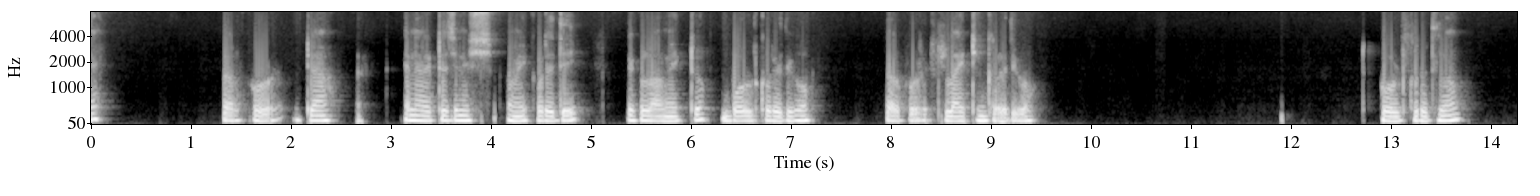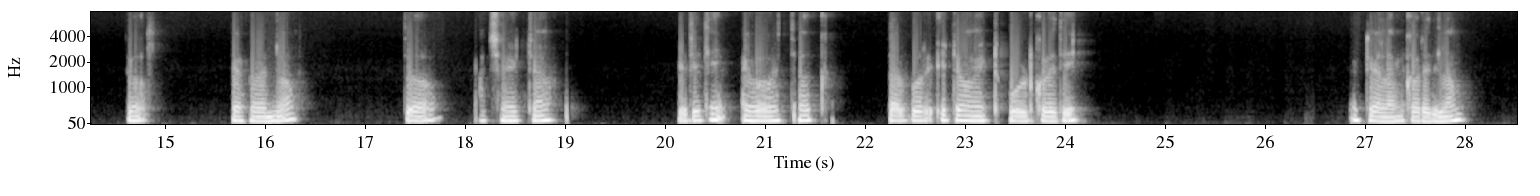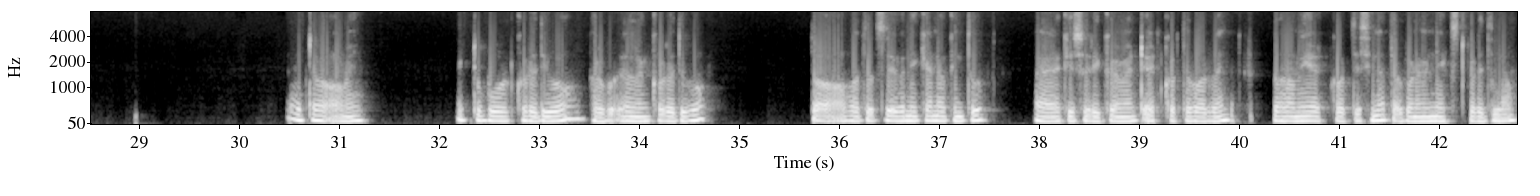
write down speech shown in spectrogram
তারপর এটা, এখানে আরেকটা জিনিস আমি করে দিই। এগুলো আমি একটু বোল্ড করে দিব। তারপর লাইটিং করে দিব। বোল্ড করে দিলাম। তো দিলাম। তো আচ্ছা এটা কেটে দিই, এভাবে থাক। তারপর এটাও আমি একটু বোল্ড করে দিই। একটু অ্যালাইন করে দিলাম। এটাও আমি একটু বোল্ড করে দিব, তারপর অ্যালাইন করে দিব। তো আপাতত দেখুন এখানেও কিন্তু কিছু রিকোয়ারমেন্ট এড করতে পারবেন। তো আমি এড করতেছি না, তারপর আমি নেক্সট করে দিলাম।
